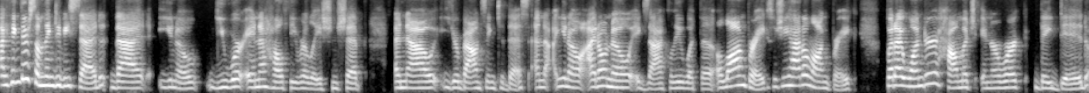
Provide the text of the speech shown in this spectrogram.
I think there's something to be said that, you know, you were in a healthy relationship and now you're bouncing to this. And, uh, you know, I don't know exactly what the, a long break. So she had a long break, but I wonder how much inner work they did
